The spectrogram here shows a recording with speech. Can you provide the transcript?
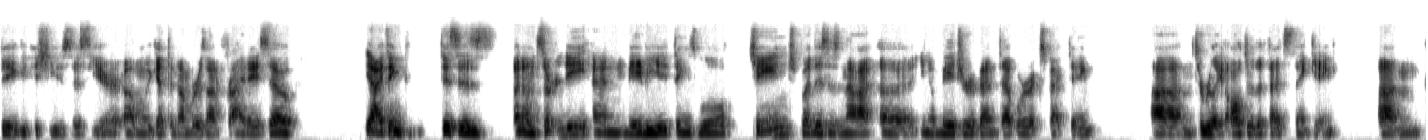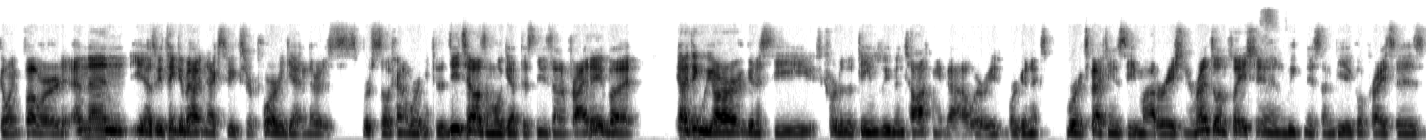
big issues this year um, when we get the numbers on Friday. So, yeah, I think this is an uncertainty, and maybe things will change, but this is not a you know major event that we're expecting um, to really alter the Fed's thinking um, going forward. And then, you know, as we think about next week's report, again, there's we're still kind of working through the details, and we'll get this news on Friday. But yeah, I think we are going to see sort of the themes we've been talking about, where we, we're going to we're expecting to see moderation in rental inflation, weakness on vehicle prices,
